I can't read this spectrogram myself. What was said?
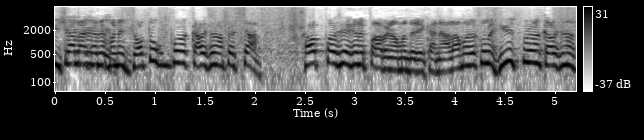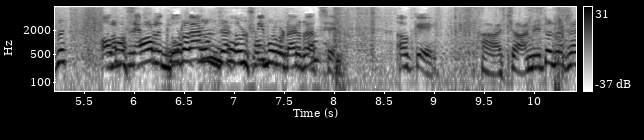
বিশাল আকারে মানে যত কালেকশন আপনি চান সব কালেকশন এখানে পাবেন আমাদের এখানে। আর আমাদের কোনো হিউজ পরিমাণ কালেকশন আছে সব প্রোডাক্ট আছে। ওকে আচ্ছা আমি এটা দেখাই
